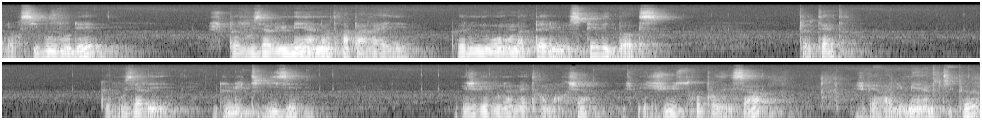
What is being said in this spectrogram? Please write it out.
Alors si vous voulez, je peux vous allumer un autre appareil que nous on appelle une spirit box. Peut-être que vous allez l'utiliser. Je vais vous la mettre en marche. Je vais juste reposer ça. Je vais rallumer un petit peu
